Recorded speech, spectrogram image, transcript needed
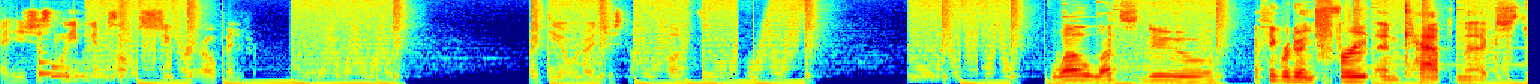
Yeah, he's just leaving himself super open. Idea what I just unplugged. Well, let's do. I think we're doing fruit and cap next.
